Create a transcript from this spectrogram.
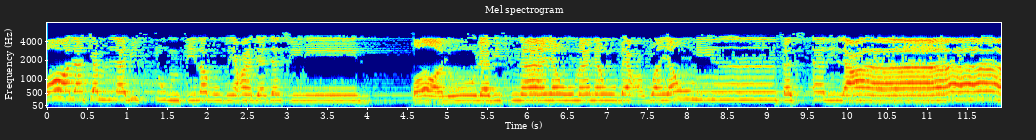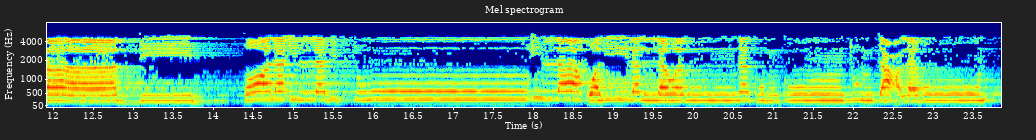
قال كم لبثتم في الأرض عدد سنين؟ قالوا لبثنا يوما أو بعض يوم فاسأل العادين. قال إن لبثتموا إلا قليلا لو أنكم كنتم تعلمون.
